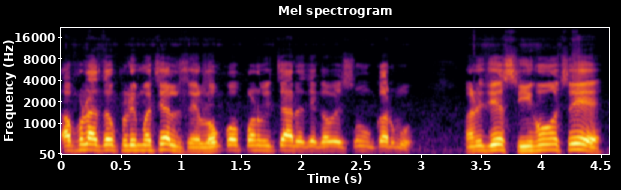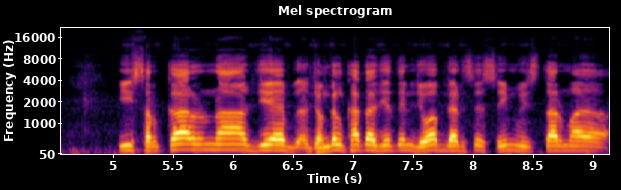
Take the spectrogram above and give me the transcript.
અફડાતફડી મચેલ છે લોકો પણ વિચારે છે કે હવે શું કરવું? અને જે સિંહો છે એ સરકારના જે જંગલ ખાતા જે તેની જવાબદારી છે સીમ વિસ્તારમાં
